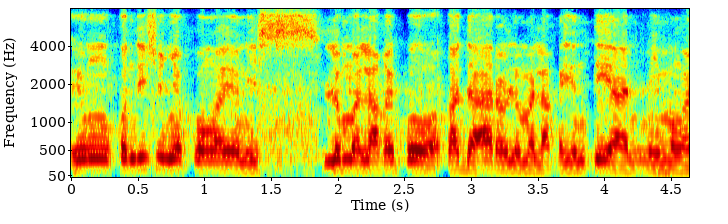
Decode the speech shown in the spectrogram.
Yung condition niya po ngayon is lumalaki po. Kada araw lumalaki yung tiyan. May mga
